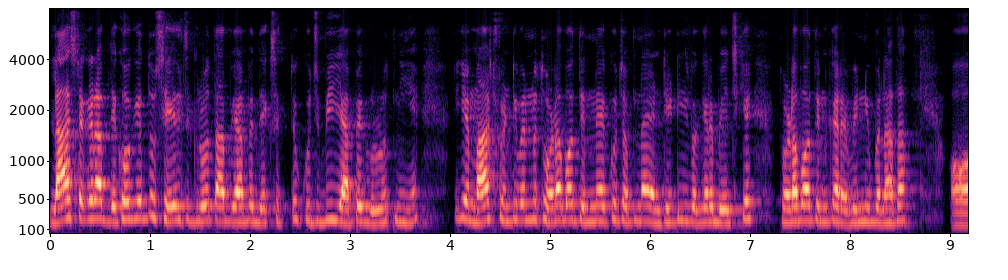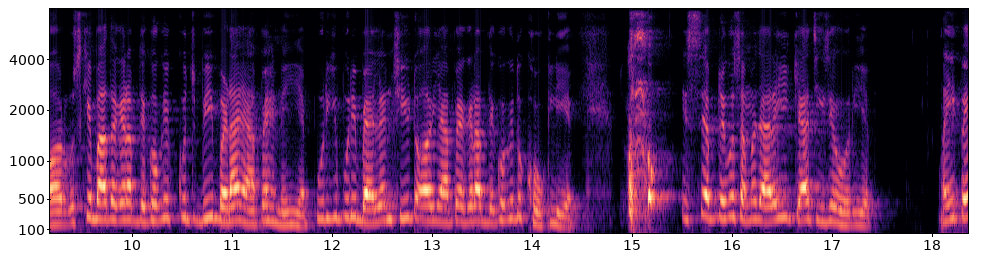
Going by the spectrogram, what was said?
लास्ट अगर आप देखोगे तो सेल्स ग्रोथ आप यहाँ पे देख सकते हो, कुछ भी यहाँ पे ग्रोथ नहीं है। ठीक है मार्च ट्वेंटी वन में थोड़ा बहुत इनने कुछ अपना एंटिटीज वगैरह बेच के थोड़ा बहुत इनका रेवेन्यू बना था। और उसके बाद अगर आप देखोगे, कुछ भी बड़ा यहाँ पे नहीं है। पूरी की पूरी बैलेंस शीट और यहाँ पे अगर आप देखोगे तो खोखली है। तो इससे अपने को समझ आ रही है कि क्या चीज़ें हो रही है। वहीं पे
